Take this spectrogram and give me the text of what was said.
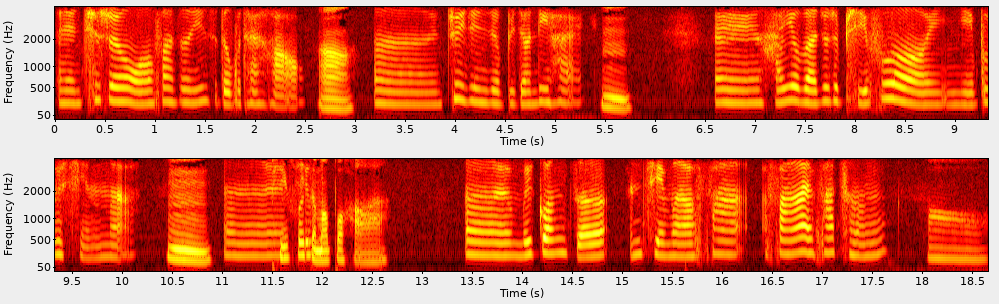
嗯，其实我发质一直都不太好啊。嗯，最近就比较厉害。嗯。嗯，还有吧，就是皮肤也不行了。嗯。嗯。皮肤怎么不好啊？嗯，没光泽，而且嘛，发发暗发沉。哦，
